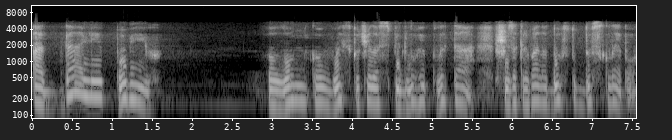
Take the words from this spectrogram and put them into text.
а далі побіг. Лонко вискочила з підлоги плита, що закривала доступ до склепу.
